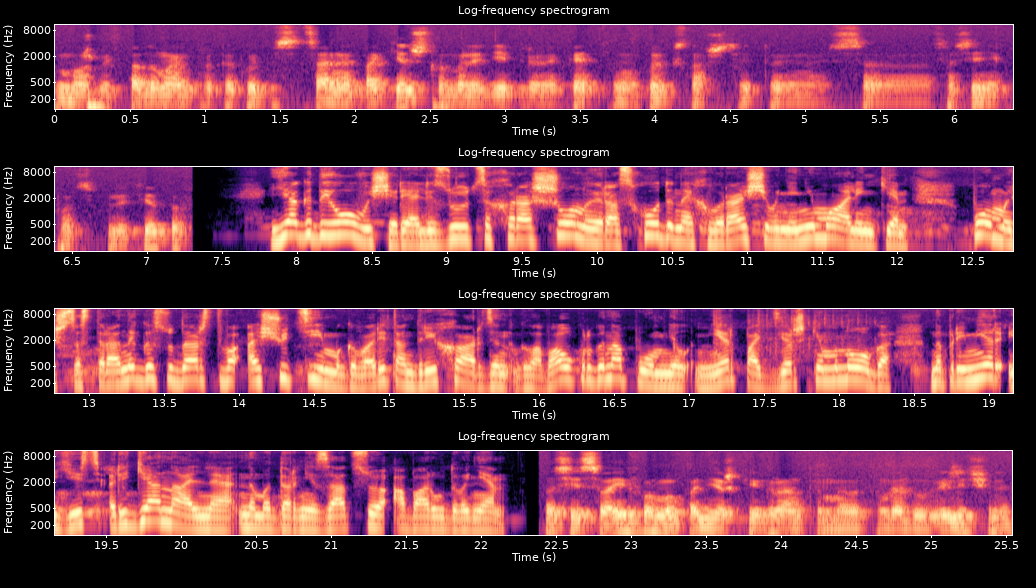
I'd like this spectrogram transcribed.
может быть, подумаем про какой-то социальный пакет, чтобы людей привлекать не только с нашей территории, но и с э, соседних муниципалитетов. Ягоды и овощи реализуются хорошо, но и расходы на их выращивание немаленькие. Помощь со стороны государства ощутима, говорит Андрей Хардин. Глава округа напомнил, мер поддержки много. Например, есть региональная на модернизацию оборудования. У нас есть свои формы поддержки, гранты мы в этом году увеличили.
